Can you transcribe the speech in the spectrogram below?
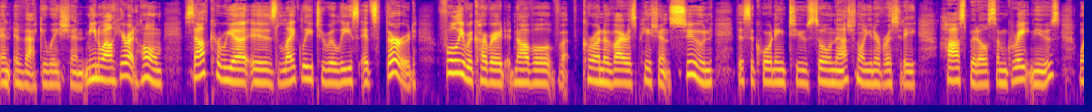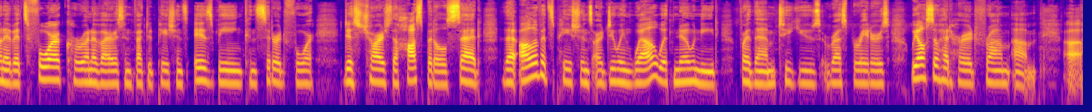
an evacuation. Meanwhile, here at home, South Korea is likely to release its third fully recovered novel coronavirus patient soon. This, according to Seoul National University Hospital. Some great news. One of its four coronavirus infected patients is being considered for discharge. The hospital said that all of its patients are doing well with no need for them to use respirators. We also had heard from um, uh,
